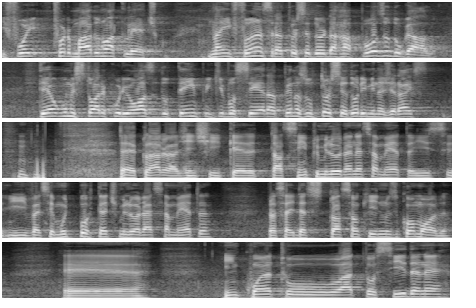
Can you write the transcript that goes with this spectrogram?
e foi formado no Atlético na infância era torcedor da Raposa ou do Galo? Tem alguma história curiosa do tempo em que você era apenas um torcedor em Minas Gerais? É claro, a gente quer estar tá sempre melhorando essa meta e, e vai ser muito importante melhorar essa meta para sair dessa situação que nos incomoda. É, enquanto a torcida, né,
